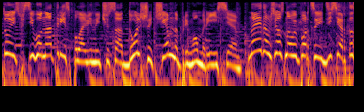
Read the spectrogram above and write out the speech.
то есть всего на 3,5 часа дольше, чем на прямом рейсе. На этом все с новой порцией десерта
